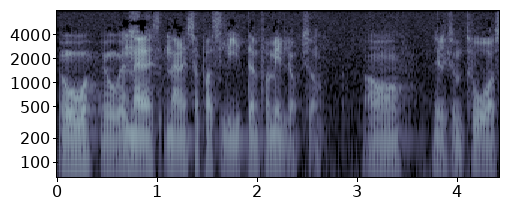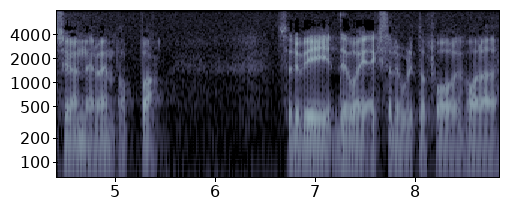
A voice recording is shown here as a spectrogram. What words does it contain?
Jo, jo visst. När det, när det är så pass liten familj också. Ja. Det är liksom två söner och en pappa. Så det, blir, det var ju extra roligt att få vara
